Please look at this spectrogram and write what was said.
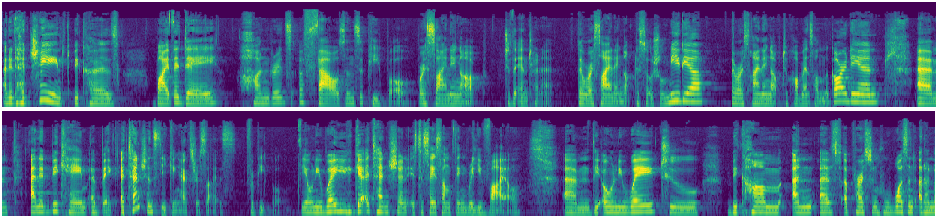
And it had changed because by the day, hundreds of thousands of people were signing up to the internet. They were signing up to social media, they were signing up to comments on The Guardian, um, and it became a big attention seeking exercise for people. The only way you could get attention is to say something really vile. Um, the only way to become an, a person who wasn't an,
